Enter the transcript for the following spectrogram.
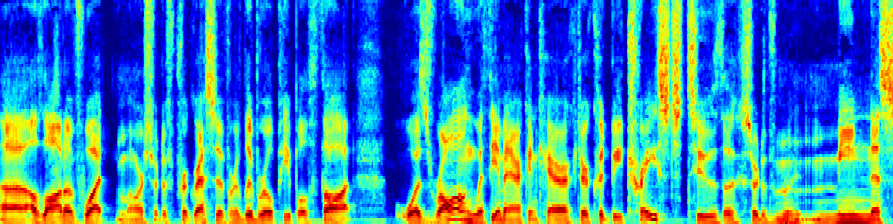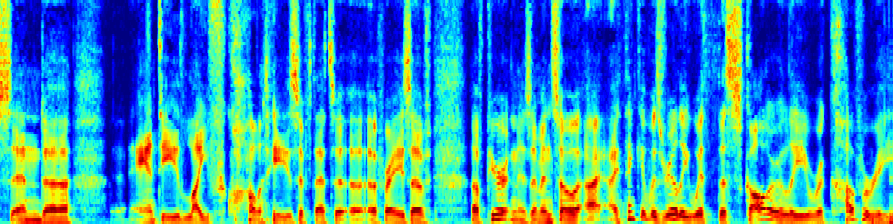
uh, a lot of what more sort of progressive or liberal people thought was wrong with the American character could be traced to the sort of right. m- meanness and uh, anti-life qualities, if that's a, a, phrase of of Puritanism. And so I, I, think it was really with the scholarly recovery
